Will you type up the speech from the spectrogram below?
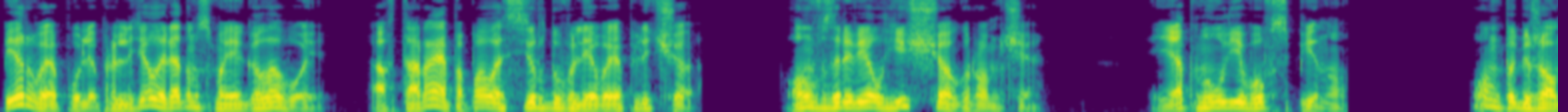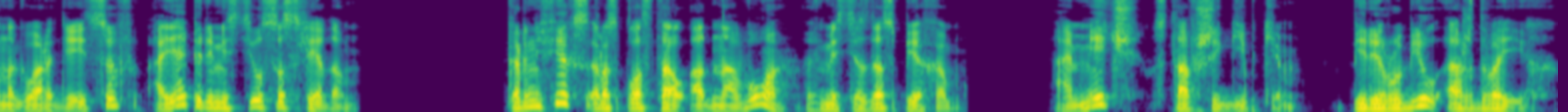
Первая пуля пролетела рядом с моей головой, а вторая попала Сирду в левое плечо. Он взревел еще громче. Я пнул его в спину. Он побежал на гвардейцев, а я переместился следом. Корнифекс распластал одного вместе с доспехом, а меч, ставший гибким, перерубил аж двоих.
